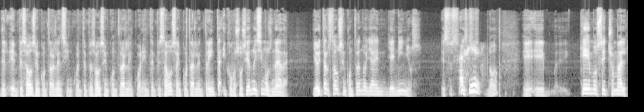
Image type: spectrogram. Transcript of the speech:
empezamos a encontrarla en 50, empezamos a encontrarla en 40, empezamos a encontrarla en 30 y como sociedad no hicimos nada. Y ahorita lo estamos encontrando ya en, ya en niños. Eso es, Así es. ¿no? Eh, eh, ¿Qué hemos hecho mal?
